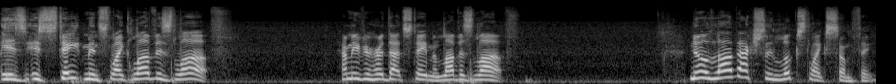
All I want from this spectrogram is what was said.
is, is statements like love is love. How many of you heard that statement? Love is love. No, love actually looks like something.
